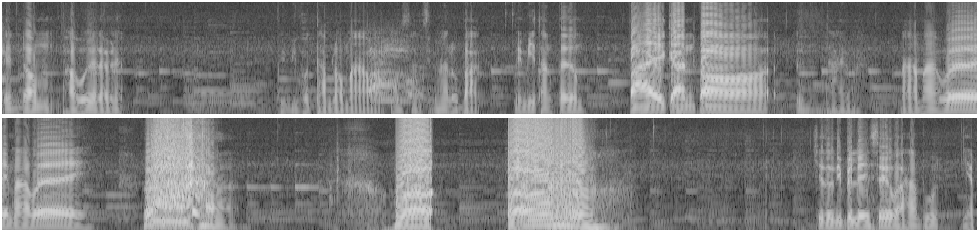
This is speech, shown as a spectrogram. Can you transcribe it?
เรนดอมพาวเวอร์อะไรวะเนี่ยไม่มีคนตามเรามาว่ะอ๋อสามสิบห้าโลบัก ไม่มีตังเติม ไปกันต่ออได้ว่ะมามาเว้ย มาเว้ยว้าว้าโอ้เชื่อตรงนี้เป็นเลเซอร์ว่ะห้ามพูดเงียบ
